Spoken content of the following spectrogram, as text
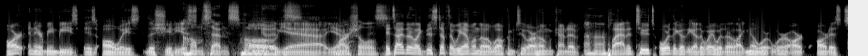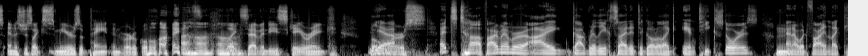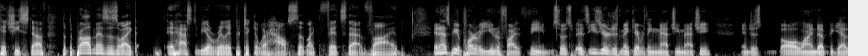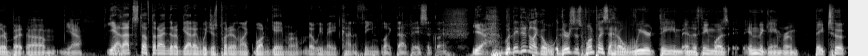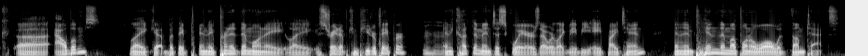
Art in Airbnbs is always the shittiest. Home Sense, Home oh Goods, yeah, yeah. Marshalls. It's either like this stuff that we have on the "Welcome to Our Home" kind of uh huh. platitudes, or they go the other way where they're like, "No, we're we're art artists," and it's just like smears of paint and vertical lines, Uh huh. Uh-huh. like '70s skate rink, but Yeah. worse. it's tough. I remember I got really excited to go to like antique stores Mm. and I would find like kitschy stuff. But the problem is, is like it has to be a really particular house that like fits that vibe. it has to be a part of a unified theme. So it's it's easier to just make everything matchy matchy and just all lined up together. But um, yeah, Yeah, that stuff that I ended up getting, we just put it in like one game room that we made kind of themed like that, basically. yeah. But they did like a. There's this one place that had a weird theme, and the theme was in the game room. They took uh, albums, like, uh, but they and they printed them on a like straight up computer paper, Mm-hmm. and cut them into squares that were like maybe eight by ten, and then pinned them up on a wall with thumbtacks.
